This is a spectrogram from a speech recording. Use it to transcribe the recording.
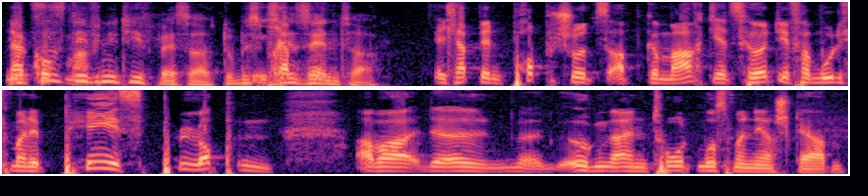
Na, jetzt ist es definitiv besser. Du bist ich präsenter. Hab, ich habe den Popschutz abgemacht. Jetzt hört ihr vermutlich meine Ps ploppen. Aber äh, irgendeinen Tod muss man ja sterben.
